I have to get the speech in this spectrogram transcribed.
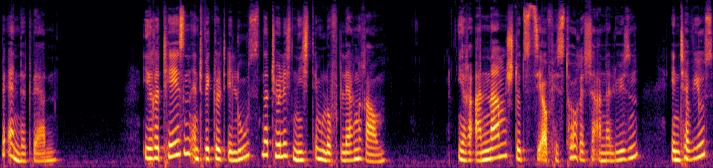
beendet werden. Ihre Thesen entwickelt Elus natürlich nicht im luftleeren Raum. Ihre Annahmen stützt sie auf historische Analysen, Interviews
